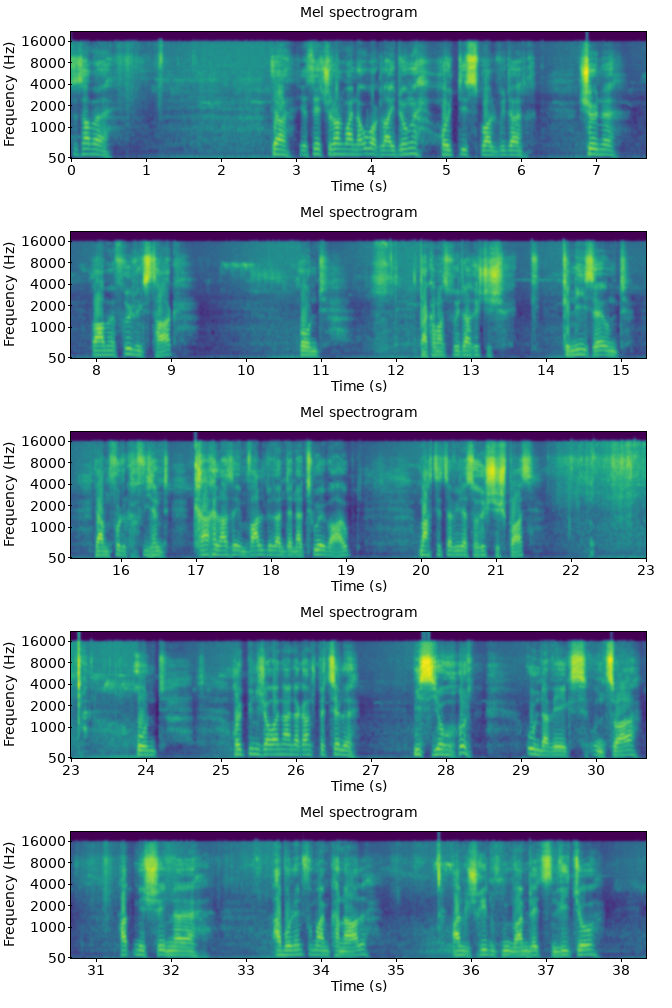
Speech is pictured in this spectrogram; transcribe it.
Zusammen. Ja, ihr seht schon an meiner Oberkleidung. Heute ist mal wieder ein schöner, warmer Frühlingstag. Und da kann man es wieder richtig genießen und ja, am Fotografieren krachen lassen im Wald oder in der Natur überhaupt. Macht es jetzt ja wieder so richtig Spaß. Und heute bin ich auch in einer ganz speziellen Mission unterwegs. Und zwar hat mich ein äh, Abonnent von meinem Kanal angeschrieben mit meinem letzten Video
